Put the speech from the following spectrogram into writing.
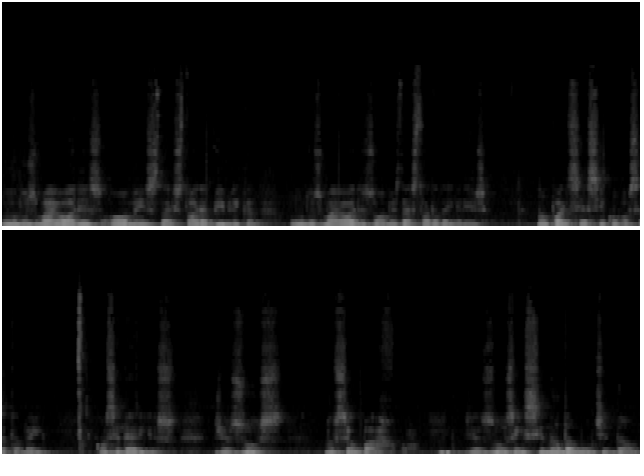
um dos maiores homens da história bíblica, um dos maiores homens da história da igreja. Não pode ser assim com você também? Considere isso. Jesus no seu barco, Jesus ensinando a multidão,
